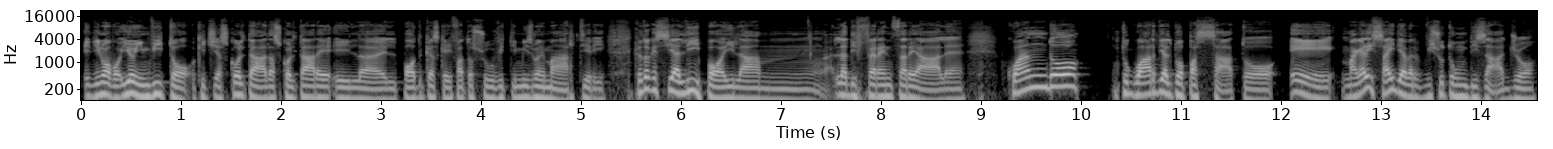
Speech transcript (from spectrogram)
e, di nuovo, io invito chi ci ascolta ad ascoltare il, il, podcast che hai fatto su vittimismo e martiri. Credo che sia lì poi la, mm, la differenza reale. Quando tu guardi al tuo passato e magari sai di aver vissuto un disagio,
